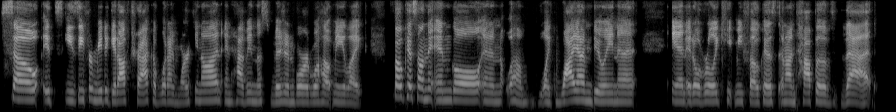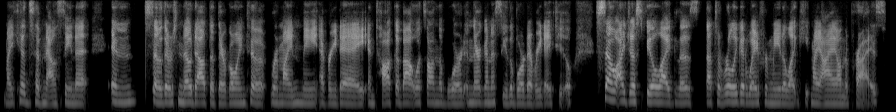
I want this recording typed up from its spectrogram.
So it's easy for me to get off track of what I'm working on and having this vision board will help me like focus on the end goal and um, like why I'm doing it. And it'll really keep me focused. And on top of that, my kids have now seen it. And so there's no doubt that they're going to remind me every day and talk about what's on the board. And they're going to see the board every day too. So I just feel like this, that's a really good way for me to like keep my eye on the prize.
